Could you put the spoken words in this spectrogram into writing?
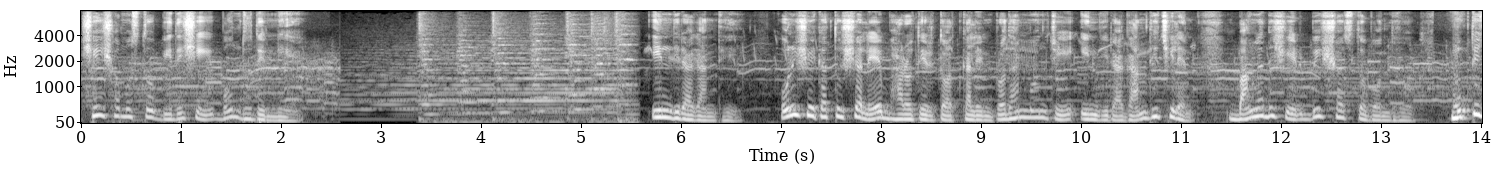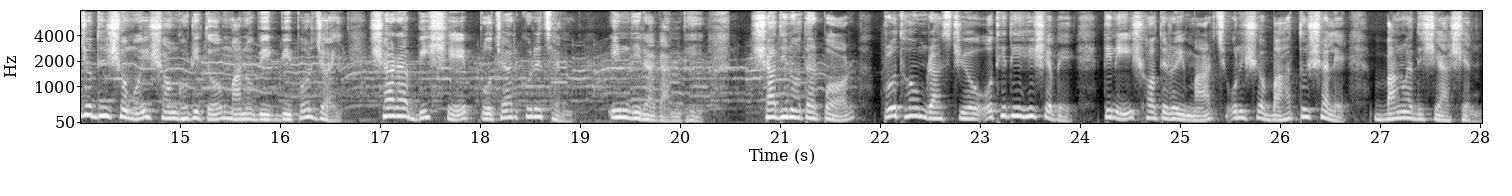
সেই সমস্ত বিদেশি বন্ধুদের নিয়ে। ইন্দিরা গান্ধী উনিশশো একাত্তর সালে ভারতের তৎকালীন প্রধানমন্ত্রী ইন্দিরা গান্ধী ছিলেন বাংলাদেশের বিশ্বস্ত বন্ধু। মুক্তিযুদ্ধের সময় সংঘটিত মানবিক বিপর্যয় সারা বিশ্বে প্রচার করেছেন ইন্দিরা গান্ধী। স্বাধীনতার পর প্রথম রাষ্ট্রীয় অতিথি হিসেবে তিনি সতেরোই মার্চ উনিশশো বাহাত্তর সালে বাংলাদেশে আসেন।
